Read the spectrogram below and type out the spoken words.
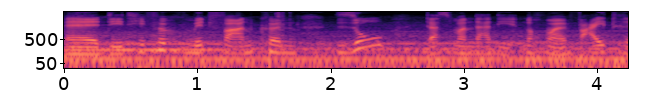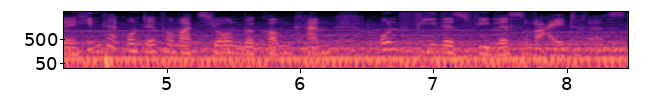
äh, DT5 mitfahren können, so dass man da die nochmal weitere Hintergrundinformationen bekommen kann und vieles, vieles weiteres.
